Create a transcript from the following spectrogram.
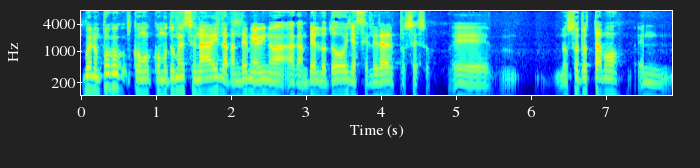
Bueno, un poco como, como tú mencionabas, la pandemia vino a, a cambiarlo todo y acelerar el proceso. Eh, nosotros estamos en,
